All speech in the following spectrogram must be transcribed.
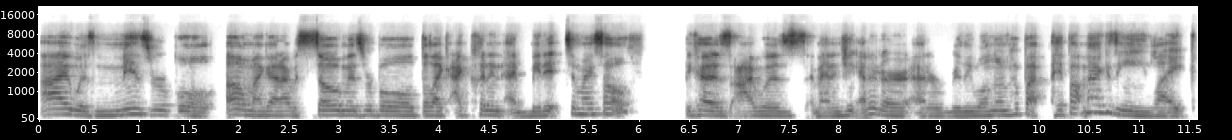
I was miserable. Oh my God, I was so miserable, but like I couldn't admit it to myself because I was a managing editor at a really well known hip hop magazine. Like,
